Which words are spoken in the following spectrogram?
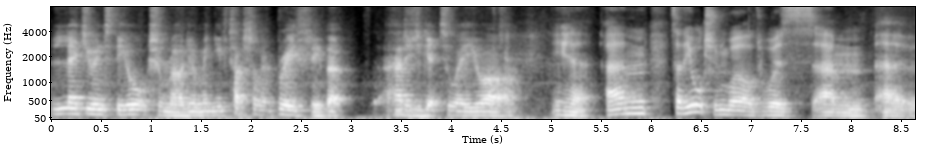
led you into the auction world? I mean, you've touched on it briefly, but how did you get to where you are? Yeah. Um, so the auction world was um, uh,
